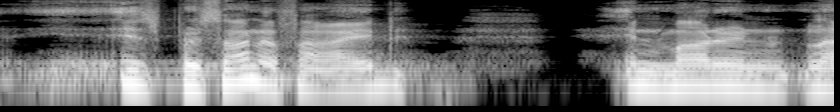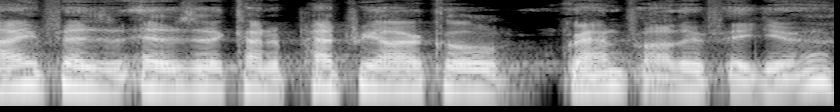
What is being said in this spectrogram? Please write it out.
is personified in modern life as, as a kind of patriarchal grandfather figure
